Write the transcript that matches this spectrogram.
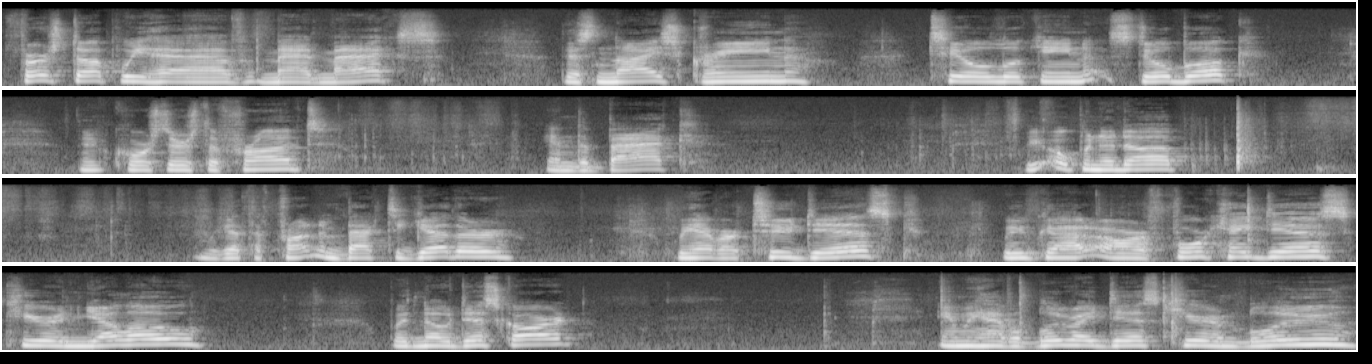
First up we have Mad Max this nice green teal looking steelbook. And of course there's the front and the back. We open it up. We got the front and back together. We have our two disc. We've got our 4K disc here in yellow with no disc art. And we have a Blu-ray disc here in blue.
